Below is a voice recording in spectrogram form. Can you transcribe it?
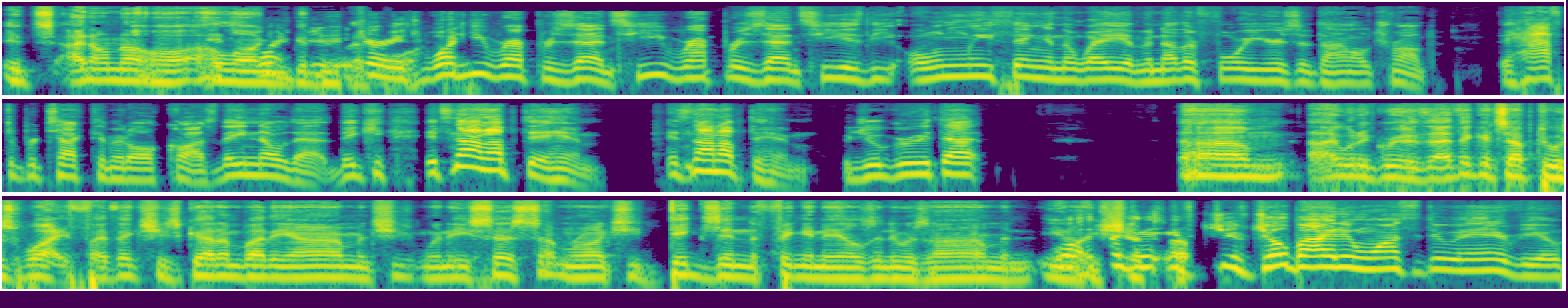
It's I don't know how, how long what, you could do that. It's what he represents. He represents. He is the only thing in the way of another four years of Donald Trump. They have to protect him at all costs. They know that. They can it's not up to him. It's not up to him. Would you agree with that? Um, I would agree with that. I think it's up to his wife. I think she's got him by the arm, and she when he says something wrong, she digs in the fingernails into his arm, and you well, know, like if, if Joe Biden wants to do an interview,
